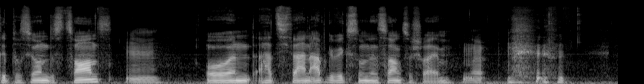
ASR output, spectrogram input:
Depression des Zorns Mhm. und hat sich da einen abgewichst, um den Song zu schreiben. Ja.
